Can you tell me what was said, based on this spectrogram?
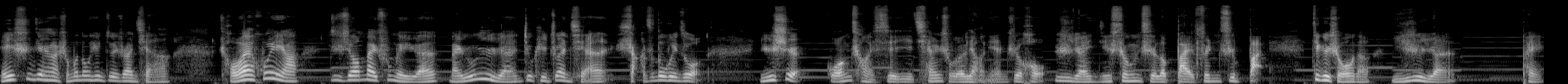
哎，世界上什么东西最赚钱啊？炒外汇呀。只需要卖出美元，买入日元就可以赚钱，傻子都会做。于是广场协议签署了两年之后，日元已经升值了百分之百。这个时候呢，一日元，呸，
